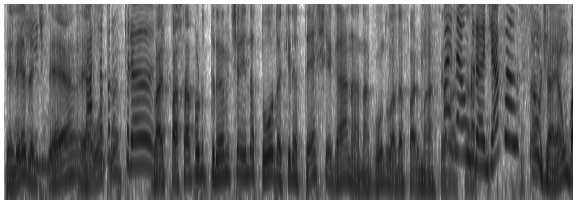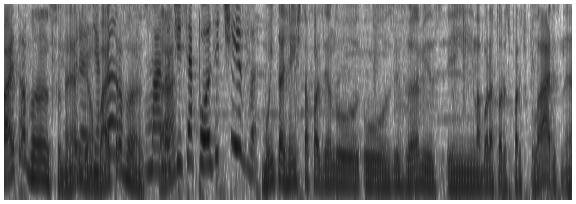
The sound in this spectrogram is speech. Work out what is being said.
Beleza? É, é passa outra- por um trâmite. Vai passar por o trâmite ainda todo, aquele até chegar na, na gôndola da farmácia. Mas lá, é um tá? grande avanço. Não, já é um baita avanço, né? já é um baita avanço. Uma tá? notícia positiva. Muita gente tá fazendo os exames em laboratórios particulares, né?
